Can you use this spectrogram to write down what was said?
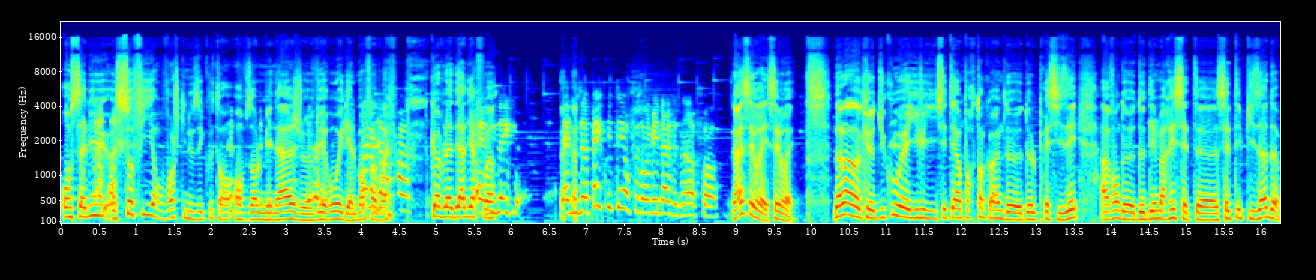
On salue euh, Sophie en revanche qui nous écoute en, en faisant le ménage, euh, Véro également. Enfin bref, comme la dernière fois. Elle nous, a, pas écouté en faisant le ménage la dernière fois. Ouais, c'est vrai, c'est vrai. Non, non, donc euh, du coup, euh, c'était important quand même de, de le préciser avant de, de démarrer cette, euh, cet épisode.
